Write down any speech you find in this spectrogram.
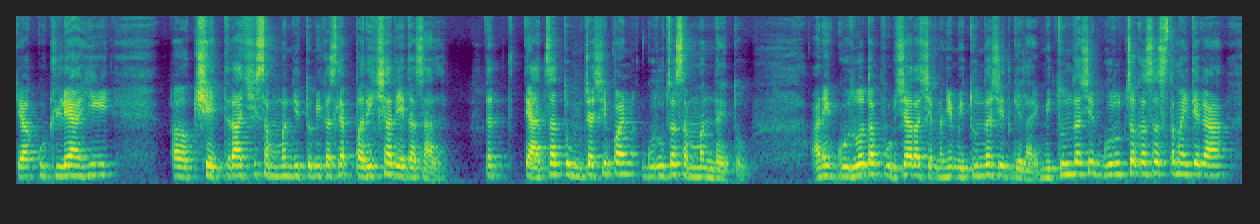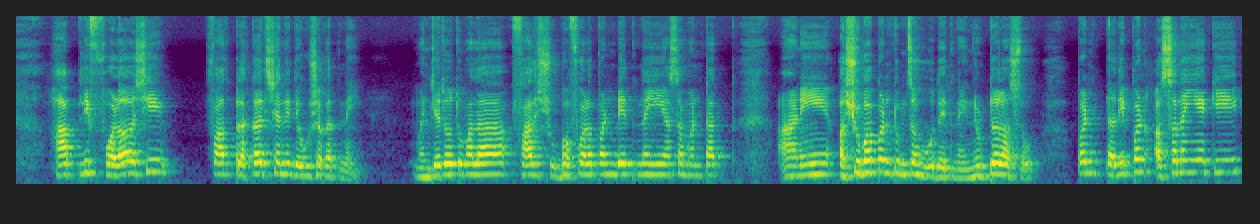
किंवा कुठल्याही क्षेत्राशी संबंधित तुम्ही कसल्या परीक्षा देत असाल तर त्याचा तुमच्याशी पण गुरुचा संबंध येतो. आणि गुरु आता पुढच्या राशीत म्हणजे मिथुन राशीत गेला आहे मिथुन राशीत गुरुचं कसं असतं माहिती आहे का? हा आपली फळं अशी फार प्रकर्षाने देऊ शकत नाही. म्हणजे तो तुम्हाला फार शुभफळ पण देत नाही असं म्हणतात आणि अशुभ पण तुमचं होऊ देत नाही. न्यूट्रल असो. पण तरी पण असं नाही आहे की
